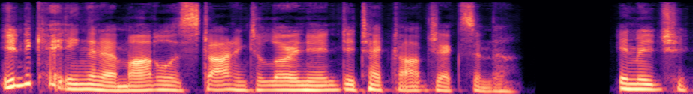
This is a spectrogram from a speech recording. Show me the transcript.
indicating that our model is starting to learn and detect objects in the image.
